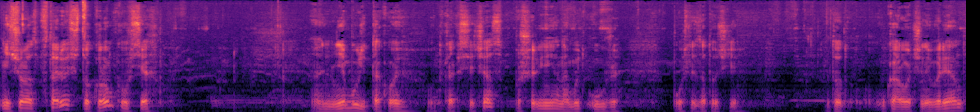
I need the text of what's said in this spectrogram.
Еще раз повторюсь, что кромка у всех не будет такой, вот как сейчас, по ширине она будет уже после заточки. Это укороченный вариант.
